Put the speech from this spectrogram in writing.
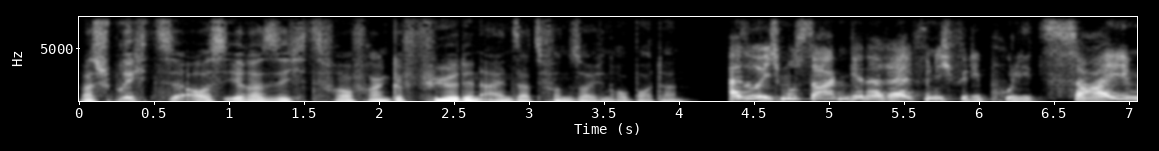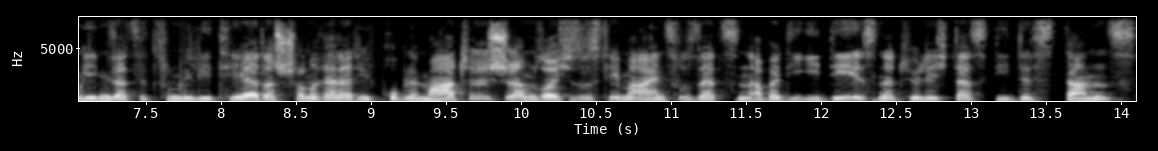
Was spricht aus Ihrer Sicht, Frau Franke, für den Einsatz von solchen Robotern? Also ich muss sagen, generell finde ich für die Polizei im Gegensatz zum Militär das schon relativ problematisch, ähm, solche Systeme einzusetzen. Aber die Idee ist natürlich, dass die Distanz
